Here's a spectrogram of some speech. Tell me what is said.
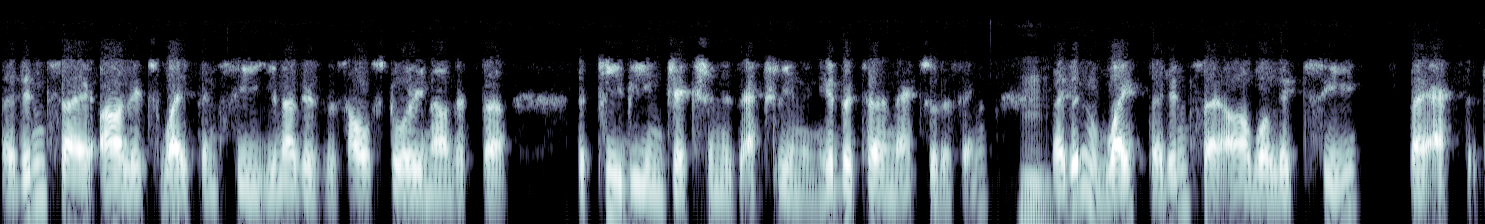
They didn't say, "Oh, let's wait and see." You know, there's this whole story now that the the TB injection is actually an inhibitor and that sort of thing. Hmm. They didn't wait. They didn't say, "Oh, well, let's see." They acted.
